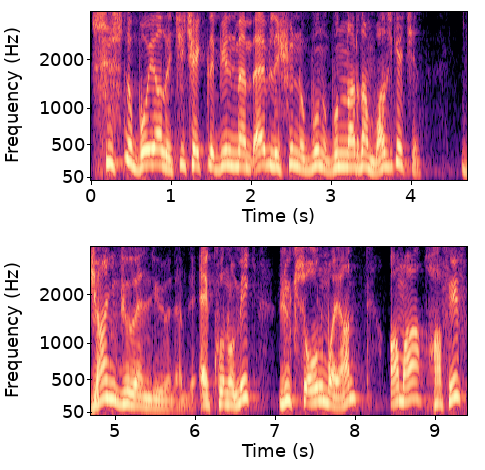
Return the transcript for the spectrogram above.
Süslü, boyalı, çiçekli bilmem evli şunu bunu bunlardan vazgeçin. Can güvenliği önemli. Ekonomik, lüks olmayan ama hafif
